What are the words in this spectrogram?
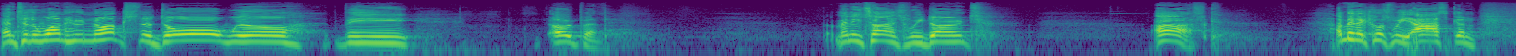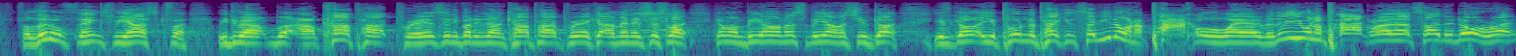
And to the one who knocks, the door will be opened. But many times we don't ask. I mean, of course, we ask and for little things. We ask for, we do our, our car park prayers. Anybody done car park prayer? I mean, it's just like, come on, be honest, be honest. You've got, you've got, you're pulling the pack and say, you don't want to park all the way over there. You want to park right outside the door, right?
